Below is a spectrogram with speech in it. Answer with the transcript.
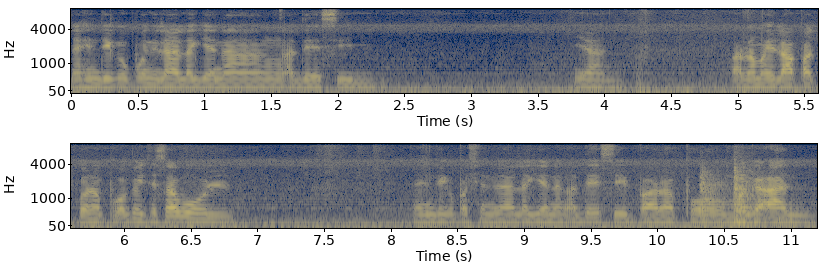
na hindi ko po nilalagyan ng adhesive. Yan. Para mailapat ko na po agad siya sa wall. Na hindi ko pa siya nilalagyan ng adhesive para po magaan.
